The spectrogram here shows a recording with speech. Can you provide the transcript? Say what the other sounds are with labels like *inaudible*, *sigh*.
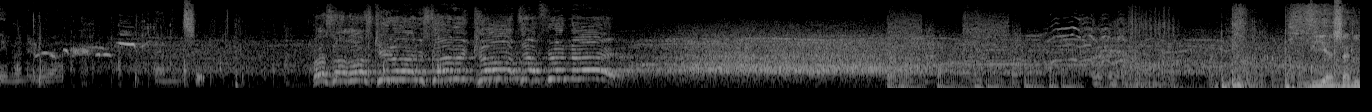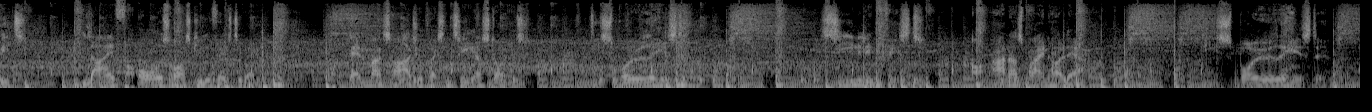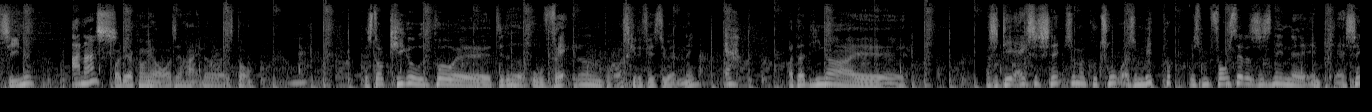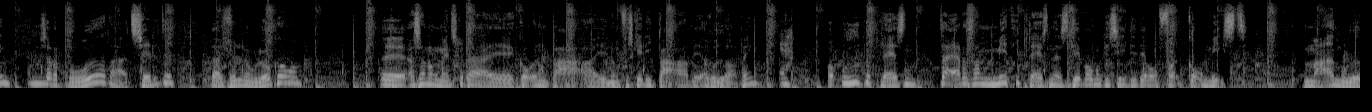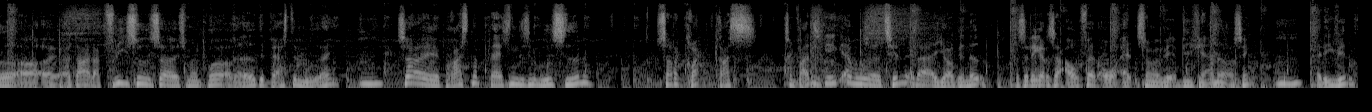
det, man hører, er man selv. Hvad så, Roskilde? Er vi stadigvæk klar til at fyre den af? Via satellit. Live fra årets Roskilde Festival. Danmarks Radio præsenterer stolt. De sprøde heste. Signe Lindqvist og Anders Breinholt er de sprøde heste. Signe, Anders? prøv lige at komme herover til hegnet, hvor jeg står. Jeg står og kigger ud på øh, det, der hedder Ovalen på Roskilde Festivalen, ikke? Ja. Og der ligner... Øh, altså, det er ikke så slemt, som man kunne tro. Altså, midt på... Hvis man forestiller sig sådan en, øh, en plads, ikke? Mm. Så er der boder, der er telte, der er selvfølgelig nogle lokover. Øh, og så er nogle mennesker, der øh, går i nogle bar og i nogle forskellige barer ved at rydde op, ikke? Ja. Og ude på pladsen, der er der så midt i pladsen, altså det, hvor man kan se, det er der, hvor folk går mest meget mudder, og, og, og der er lagt flis ud, så, så man prøver at redde det værste mudder, ikke? Mm. Så øh, på resten af pladsen, ligesom ude i siderne, så er der grønt græs, som faktisk ikke er mudret til eller er jogget ned. Og så ligger der så affald overalt, som er ved at blive fjernet også, ikke? Mm. Er det ikke vildt?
